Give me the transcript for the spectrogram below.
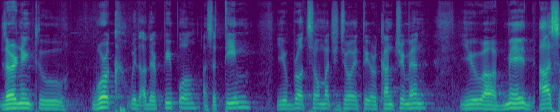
learning to work with other people as a team. You brought so much joy to your countrymen. You uh, made us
